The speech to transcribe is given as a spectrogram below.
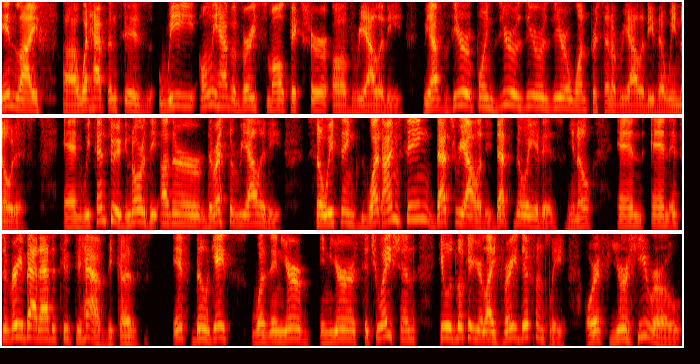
in life, uh, what happens is we only have a very small picture of reality. We have 0.0001% of reality that we notice. And we tend to ignore the other, the rest of reality. So we think what I'm seeing, that's reality. That's the way it is, you know? And, and it's a very bad attitude to have because if Bill Gates was in your in your situation, he would look at your life very differently. Or if your hero,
